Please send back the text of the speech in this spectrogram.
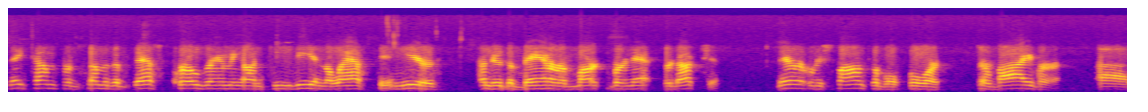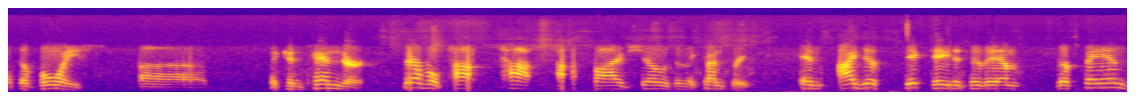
They come from some of the best programming on TV in the last 10 years under the banner of Mark Burnett Production. They're responsible for Survivor, uh, The Voice, uh, The Contender, several top, top, top five shows in the country. And I just dictated to them the fans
